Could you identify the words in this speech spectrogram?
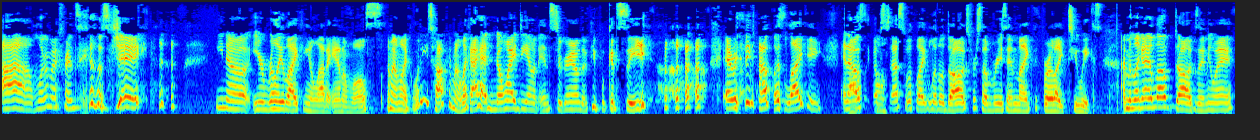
uh, one of my friends goes, Jay, you know, you're really liking a lot of animals. And I'm like, what are you talking about? Like, I had no idea on Instagram that people could see everything I was liking. And I was like Oh. obsessed with like little dogs for some reason, like for like two weeks. I mean, like, I love dogs anyway.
